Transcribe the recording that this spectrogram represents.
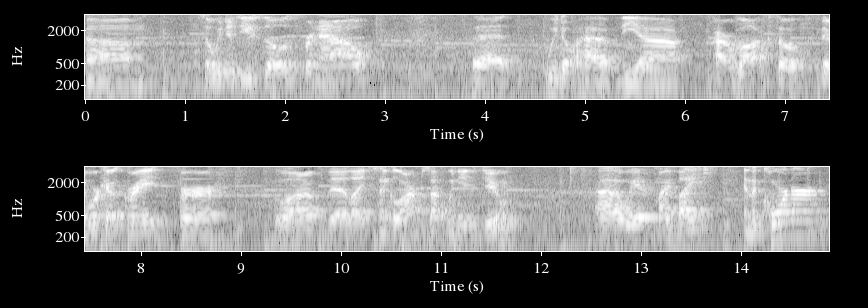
Um, so we just use those for now that we don't have the uh, power block, So they work out great for a lot of the like single arm stuff we need to do. Uh, we have my bike in the corner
